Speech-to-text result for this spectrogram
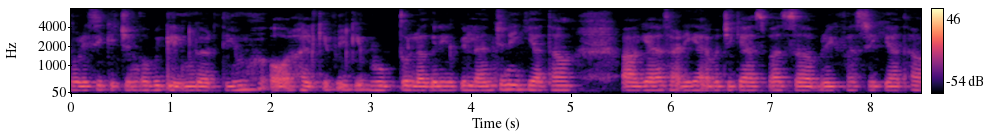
थोड़ी सी किचन को भी क्लीन करती हूँ और हल्की फुल्की भूख तो लग रही है कि लंच नहीं किया था। ग्यारह, साढ़े ग्यारह बजे के आसपास ब्रेकफास्ट ही किया था।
